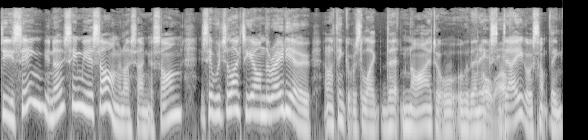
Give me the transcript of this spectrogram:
Do you sing? You know, sing me a song." And I sang a song. He said, "Would you like to go on the radio?" And I think it was like that night or, or the next wow. day or something.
